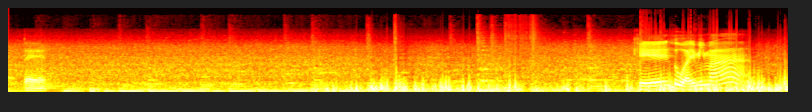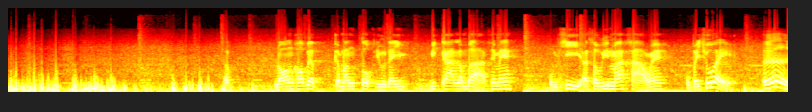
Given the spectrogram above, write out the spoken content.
กแตกโอเค สวยมีม้าแบบ น้องเขาแบบกำลังตกอยู่ในวิการลำบากใช่ไหม ผมขี่อัศวินม้าขาวไง ผมไปช่วย เออ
